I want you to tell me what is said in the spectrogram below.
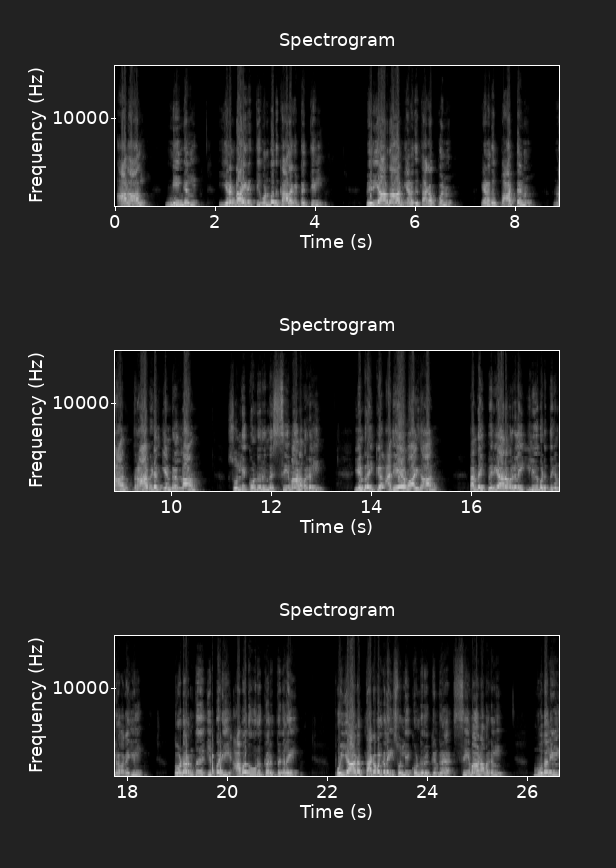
ஆனால் நீங்கள் இரண்டாயிரத்தி ஒன்பது காலகட்டத்தில் பெரியார்தான் எனது தகப்பன் எனது பாட்டன் நான் திராவிடன் என்றெல்லாம் சொல்லிக் கொண்டிருந்த சீமான் அவர்கள் இன்றைக்கு அதே வாய்தான் தந்தை பெரியார் அவர்களை இழிவுபடுத்துகின்ற வகையில் தொடர்ந்து இப்படி அவதூறு கருத்துக்களை பொய்யான தகவல்களை சொல்லிக் கொண்டிருக்கின்ற சீமான் அவர்கள் முதலில்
